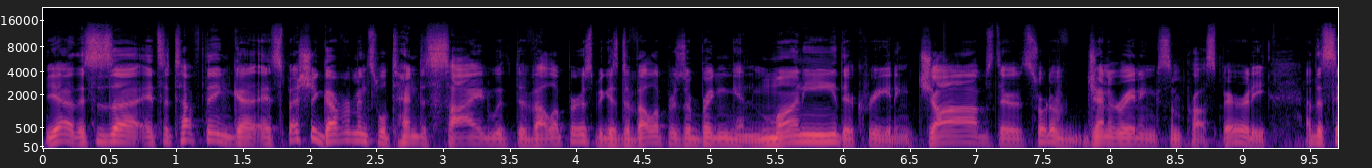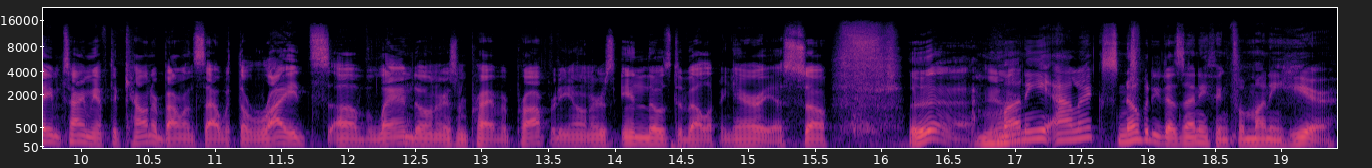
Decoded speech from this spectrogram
Yeah, this is a it's a tough thing. Especially governments will tend to side with developers because developers are bringing in money, they're creating jobs, they're sort of generating some prosperity. At the same time, you have to counterbalance that with the rights of landowners and private property owners in those developing areas. So, ugh, yeah. Money, Alex? Nobody does anything for money here.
